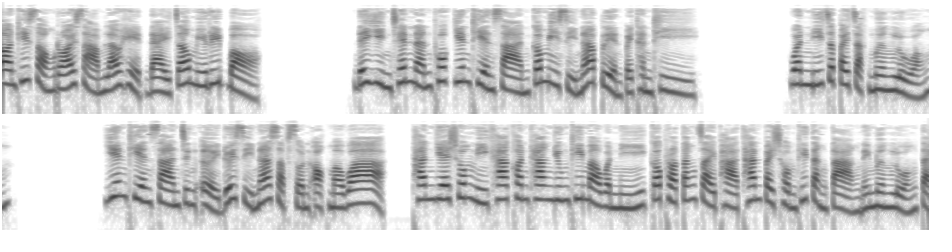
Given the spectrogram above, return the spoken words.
ตอนที่ 203 แล้วเหตุใดเจ้ามิรีบบอก ได้ยินเช่นนั้นพวกเยี่ยนเทียนซานก็มีสีหน้าเปลี่ยนไปทันที วันนี้จะไปจากเมืองหลวง เยี่ยนเทียนซานจึงเอ่ยด้วยสีหน้าสับสนออกมาว่า ท่านเย่ช่วงนี้ข้าค่อนข้างยุ่งที่มาวันนี้ ก็เพราะตั้งใจพาท่านไปชมที่ต่างๆ ในเมืองหลวงแต่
